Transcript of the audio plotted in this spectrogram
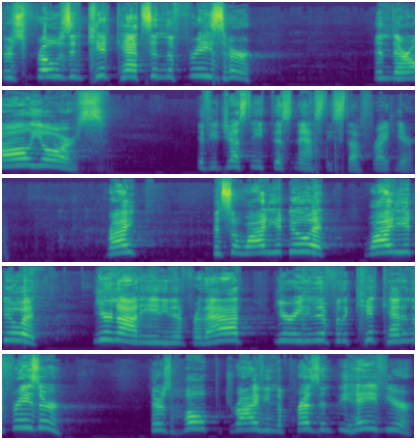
There's frozen Kit Kats in the freezer, and they're all yours if you just eat this nasty stuff right here. Right? And so why do you do it? Why do you do it? You're not eating it for that. You're eating it for the Kit Kat in the freezer. There's hope driving the present behavior.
